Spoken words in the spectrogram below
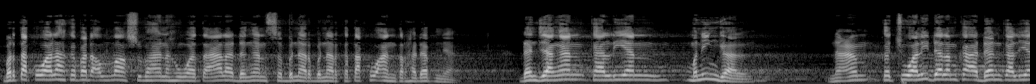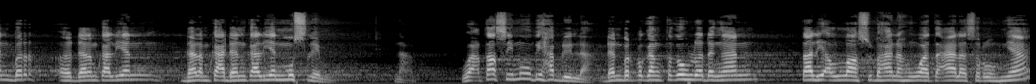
bertakwalah kepada Allah Subhanahu wa taala dengan sebenar-benar ketakwaan terhadapnya. Dan jangan kalian meninggal Naam kecuali dalam keadaan kalian ber, eh, dalam kalian dalam keadaan kalian muslim. Nah, wa'tasimu bihablillah. Dan berpegang teguhlah dengan tali Allah Subhanahu wa taala seluruhnya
